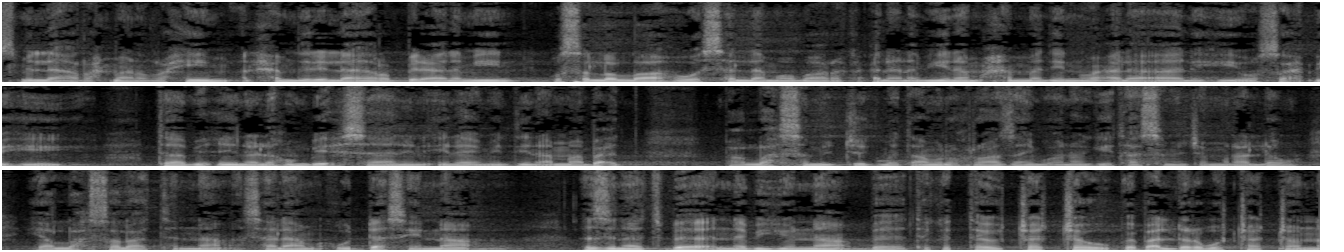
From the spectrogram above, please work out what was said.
بسم الله الرحمن الرحيم الحمد لله رب العالمين وصلى الله وسلم وبارك على نبينا محمد وعلى آله وصحبه تابعين لهم بإحسان إلى يوم الدين أما بعد በአላህ ስም እጅግ በጣም ሩህሩህ አዛኝ በሆነው ጌታ ስም እጀምራለሁ የአላህ ሰላትና ሰላም ውዳሴና እዝነት በነቢዩና በተከታዮቻቸው በባልደረቦቻቸውና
